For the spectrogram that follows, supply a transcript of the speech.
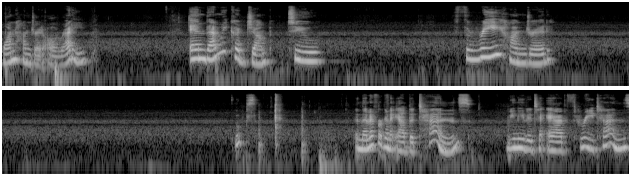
100 already. And then we could jump to 300. Oops. And then if we're going to add the tens, we needed to add three tens.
